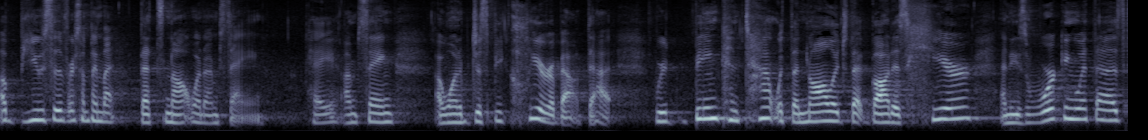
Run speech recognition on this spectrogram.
abusive or something like that, that's not what I'm saying. Okay? I'm saying I want to just be clear about that. We're being content with the knowledge that God is here and He's working with us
